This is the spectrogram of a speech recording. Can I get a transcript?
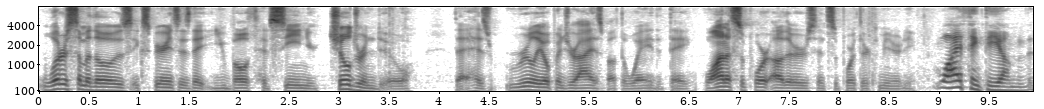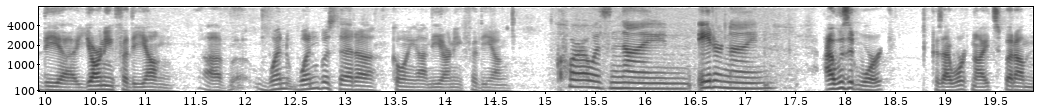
what are some of those experiences that you both have seen your children do that has really opened your eyes about the way that they want to support others and support their community? Well, I think the um, the uh, yarning for the young. Uh, when when was that uh, going on? The yarning for the young. Cora was nine, eight or nine. I was at work because I work nights, but um,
